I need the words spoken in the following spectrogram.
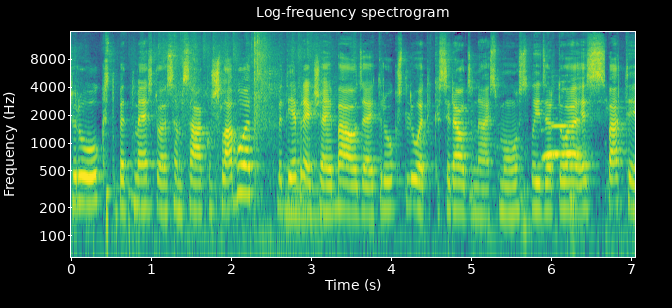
trūkst, bet mēs to esam sākuši labot. Bet iepriekšējai paudzei trūkst ļoti, kas ir audzinājis mūs. Līdz ar to es pati,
